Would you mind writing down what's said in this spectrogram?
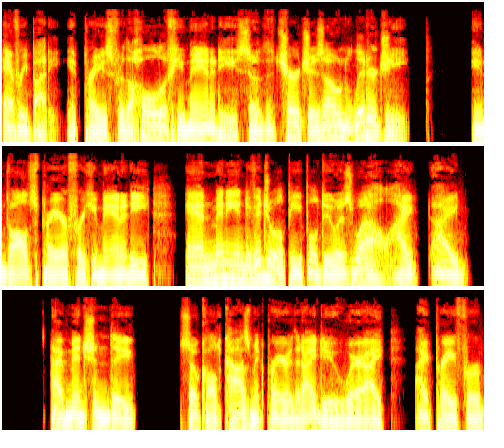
everybody. It prays for the whole of humanity. So the church's own liturgy involves prayer for humanity, and many individual people do as well. I I I've mentioned the so-called cosmic prayer that I do, where I I pray for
